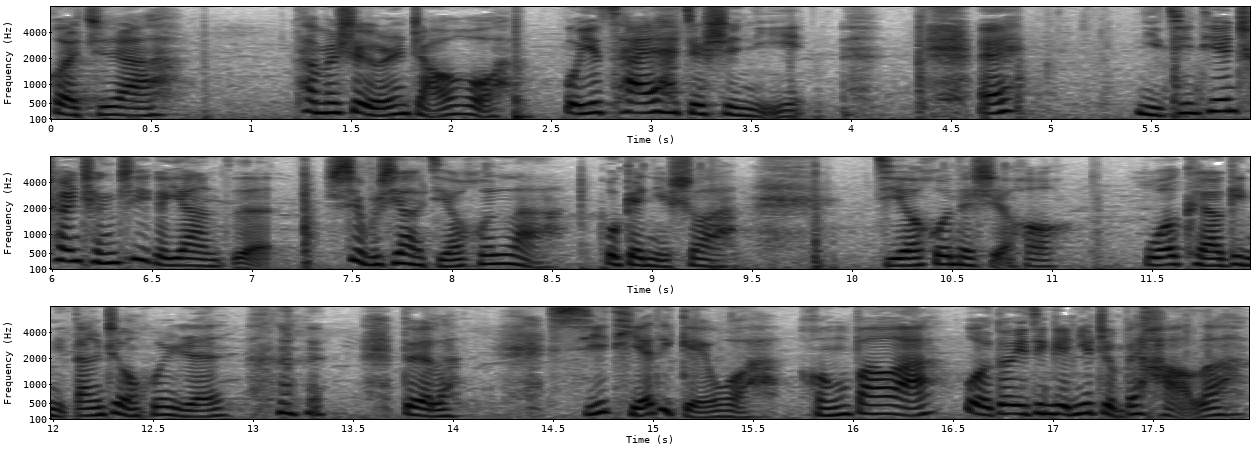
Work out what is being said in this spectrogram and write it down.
霍芝啊，他们说有人找我，我一猜啊就是你。哎，你今天穿成这个样子，是不是要结婚了？我跟你说啊，结婚的时候我可要给你当证婚人。对了，喜帖得给我，红包啊我都已经给你准备好了。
